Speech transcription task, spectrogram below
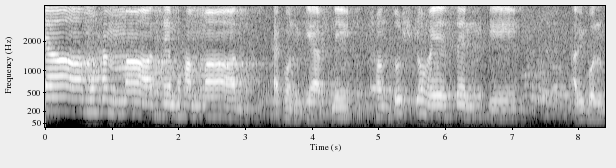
ইয়া মুহাম্মদ, হে মুহাম্মদ, এখন কি আপনি সন্তুষ্ট হয়েছেন কি? আমি বলব,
